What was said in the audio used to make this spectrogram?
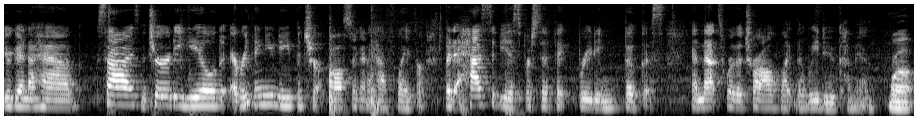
You're going to have size, maturity, yield, everything you need, but you're also going to have flavor. But it has to be a specific breeding focus, and that's where the trials like that we do come in. Right.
